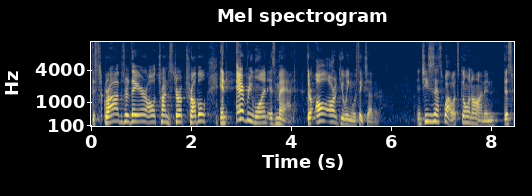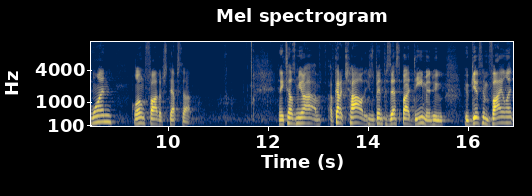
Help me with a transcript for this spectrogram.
the scribes are there, all trying to stir up trouble, and everyone is mad. They're all arguing with each other. And Jesus asks, Wow, what's going on? And this one lone father steps up. And he tells me, you know, I've, I've got a child who's been possessed by a demon who, who gives him violent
